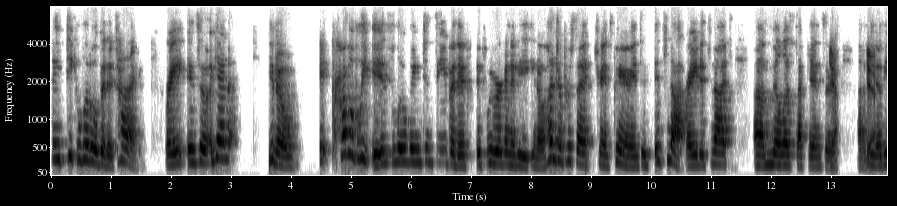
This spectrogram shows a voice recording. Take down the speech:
They take a little bit of time, right? And so again, you know, it probably is low latency, but if if we were going to be, you know, 100% transparent, it, it's not, right? It's not uh, milliseconds or yeah. Um, Yeah. You know, the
